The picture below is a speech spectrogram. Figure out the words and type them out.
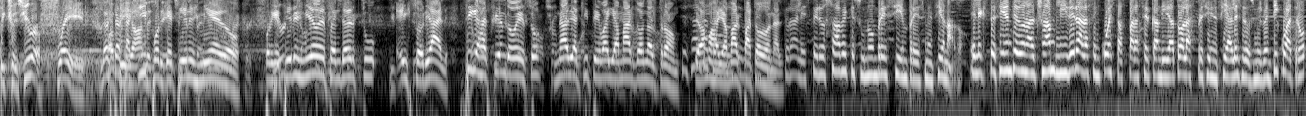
because you're afraid No of being on the porque stage and tienes miedo, porque You're tienes miedo de defender tu Keep historial. Sigues haciendo eso, nadie aquí te va a llamar Donald Trump. Te vamos a llamar Pato Donald. electorales, pero sabe que su nombre siempre es mencionado. El expresidente Donald Trump lidera las encuestas para ser candidato a las presidenciales de 2024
